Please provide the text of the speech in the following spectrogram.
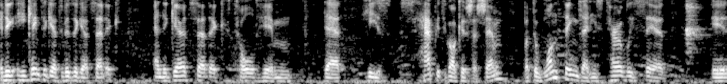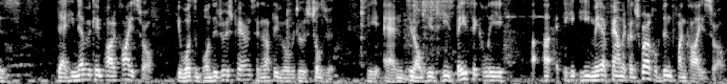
he came to get to visit Geret Tzedek, and the Geret Tzedek told him that he's happy to go Kiddush Hashem, but the one thing that he's terribly sad is that he never became part of Klal Yisrael. He wasn't born to Jewish parents, and not even over Jewish children. He, and you know, he's he's basically uh, uh, he, he may have found the Kadosh Baruch Hu, didn't find Klal Yisrael.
